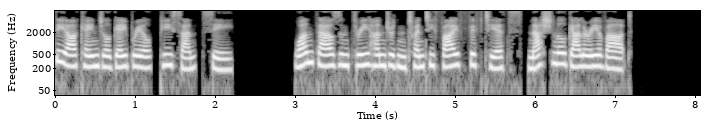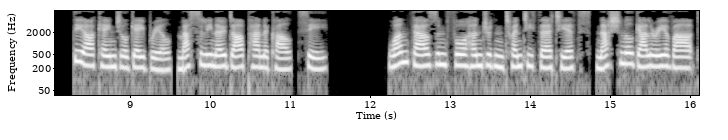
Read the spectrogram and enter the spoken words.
The Archangel Gabriel, Pisan, c. 1325 50ths, National Gallery of Art The Archangel Gabriel, Masolino da Panicale, c. 1420 30ths, National Gallery of Art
